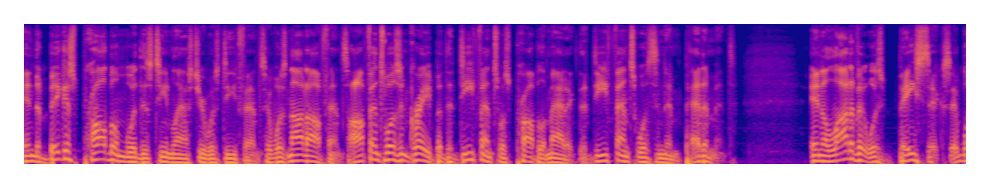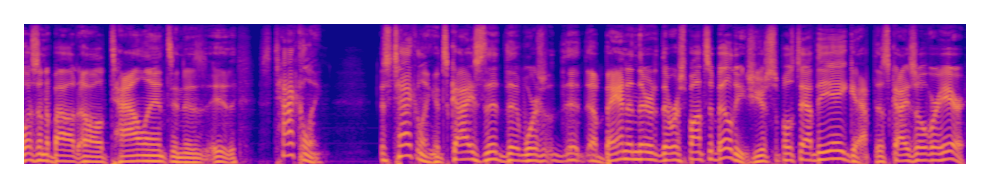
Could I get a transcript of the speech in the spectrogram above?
And the biggest problem with this team last year was defense. It was not offense. Offense wasn't great, but the defense was problematic. The defense was an impediment. And a lot of it was basics. It wasn't about oh, talent and his, his tackling. It's tackling. It's guys that, that were that abandoned their, their responsibilities. You're supposed to have the A gap. This guy's over here.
